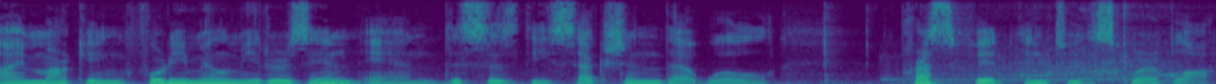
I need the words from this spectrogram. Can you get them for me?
I'm marking 40 millimeters in and this is the section that will press fit into the square block.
